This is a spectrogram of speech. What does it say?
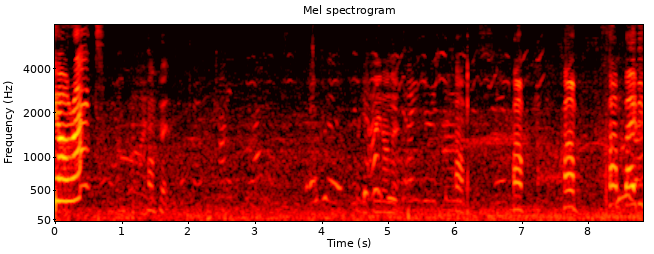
You all right? Pump it. Put your feet on it. Pump. Pump. Pump. Pump, baby.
